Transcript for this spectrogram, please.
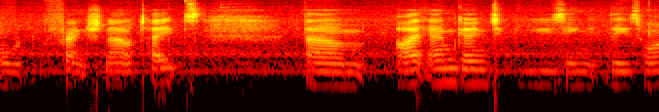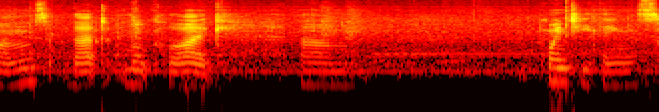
or French nail tapes. Um, I am going to be using these ones that look like um, pointy things.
